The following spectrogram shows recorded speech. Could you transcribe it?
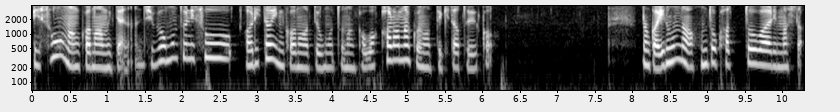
え、そうなんかなみたいな。自分本当にそうありたいんかなって思うとなんかわからなくなってきたというか。なんかいろんな本当葛藤がありました。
